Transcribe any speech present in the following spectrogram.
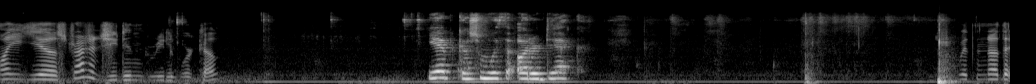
my uh, strategy didn't really work out. Yeah, because I'm with the other deck. With another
